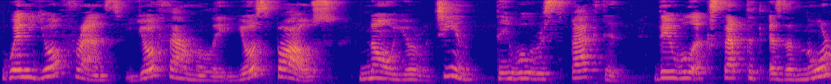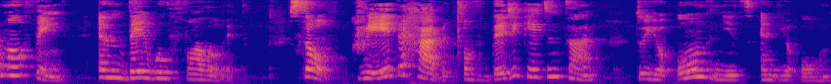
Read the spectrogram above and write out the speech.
When your friends, your family, your spouse know your routine, they will respect it, they will accept it as a normal thing, and they will follow it. So, create a habit of dedicating time to your own needs and your own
